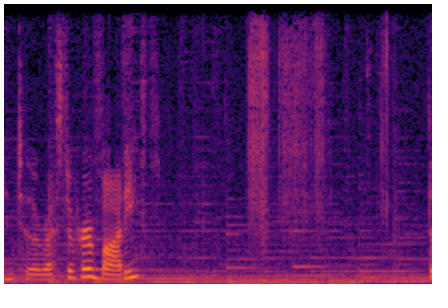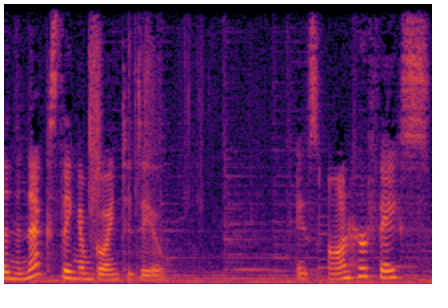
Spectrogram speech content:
into the rest of her body. Then the next thing I'm going to do is on her face,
